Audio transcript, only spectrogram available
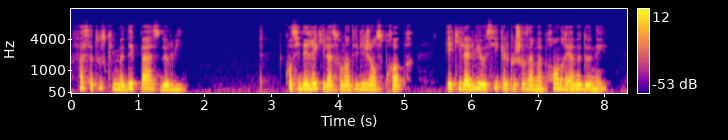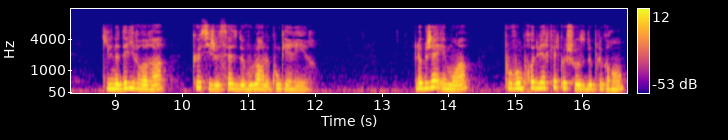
face à tout ce qui me dépasse de lui, considérer qu'il a son intelligence propre et qu'il a lui aussi quelque chose à m'apprendre et à me donner, qu'il ne délivrera que si je cesse de vouloir le conquérir. L'objet et moi pouvons produire quelque chose de plus grand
